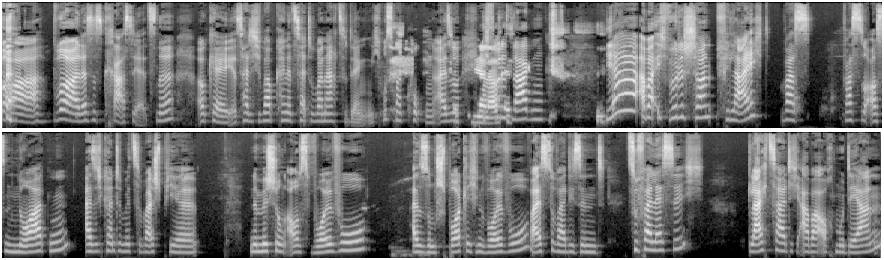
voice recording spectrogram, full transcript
Boah, boah, das ist krass jetzt, ne? Okay, jetzt hatte ich überhaupt keine Zeit drüber nachzudenken. Ich muss mal gucken. Also, ich würde sagen, ja, aber ich würde schon vielleicht was, was so aus dem Norden, also ich könnte mir zum Beispiel eine Mischung aus Volvo, also so einem sportlichen Volvo, weißt du, weil die sind zuverlässig, gleichzeitig aber auch modern.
